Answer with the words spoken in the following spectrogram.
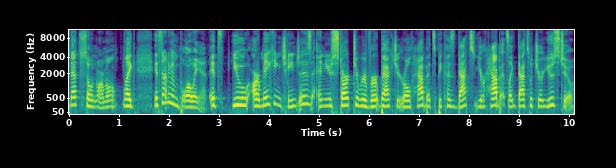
that's so normal. Like it's not even blowing it. It's you are making changes and you start to revert back to your old habits because that's your habits. Like that's what you're used to.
